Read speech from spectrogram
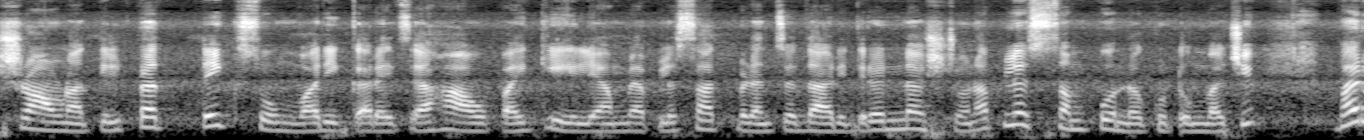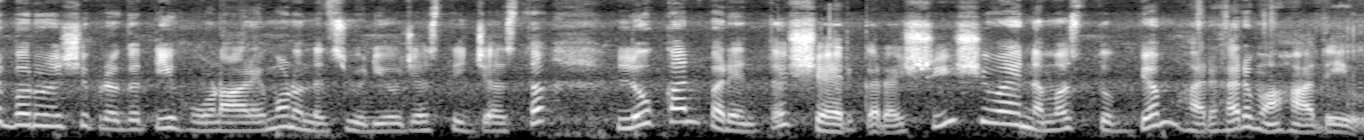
श्रावणातील प्रत्येक सोमवारी करायचा. हा उपाय केल्यामुळे आपलं सात पिढ्यांचं दारिद्र्य नष्ट होऊन आपल्या संपूर्ण कुटुंबाची भरभरून अशी प्रगती होणार आहे. म्हणूनच व्हिडिओ जास्तीत जास्त लोकांपर्यंत शेअर करा. श्री शिवाय नमस्तुभ्यम. हर हर महादेव.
